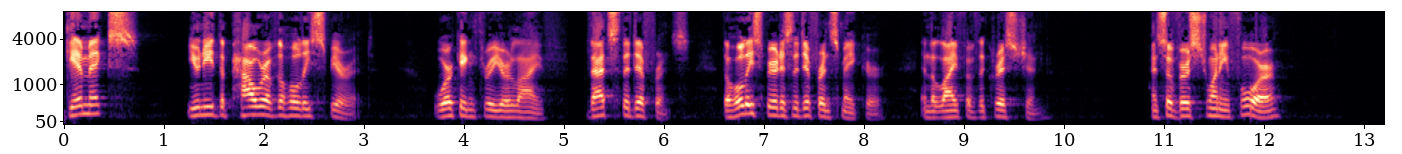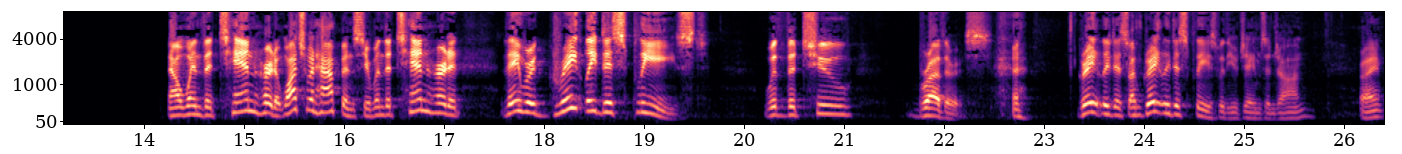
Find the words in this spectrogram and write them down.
gimmicks. You need the power of the Holy Spirit working through your life. That's the difference. The Holy Spirit is the difference maker in the life of the Christian. And so, verse 24 now, when the ten heard it, watch what happens here. When the ten heard it, they were greatly displeased with the two brothers. greatly dis- I'm greatly displeased with you, James and John, right?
